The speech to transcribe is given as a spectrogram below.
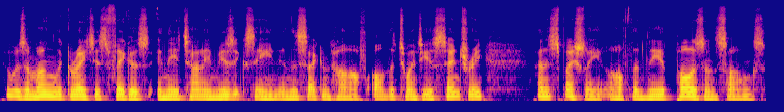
who was among the greatest figures in the Italian music scene in the second half of the 20th century, and especially of the Neapolitan songs.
